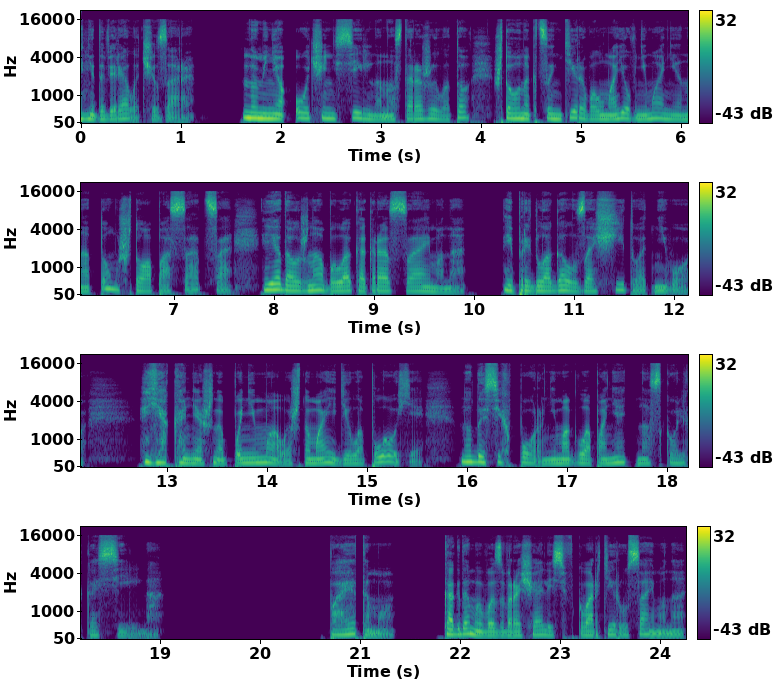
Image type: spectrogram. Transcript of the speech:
не доверяла Чезаре. Но меня очень сильно насторожило то, что он акцентировал мое внимание на том, что опасаться я должна была как раз Саймона, и предлагал защиту от него. Я, конечно, понимала, что мои дела плохи, но до сих пор не могла понять, насколько сильно. Поэтому, когда мы возвращались в квартиру Саймона,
